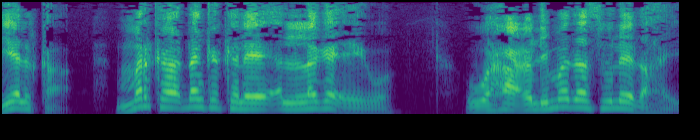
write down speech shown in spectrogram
Yeelka marka dhanka kale laga eego waxaa culimmadaasu leedahay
